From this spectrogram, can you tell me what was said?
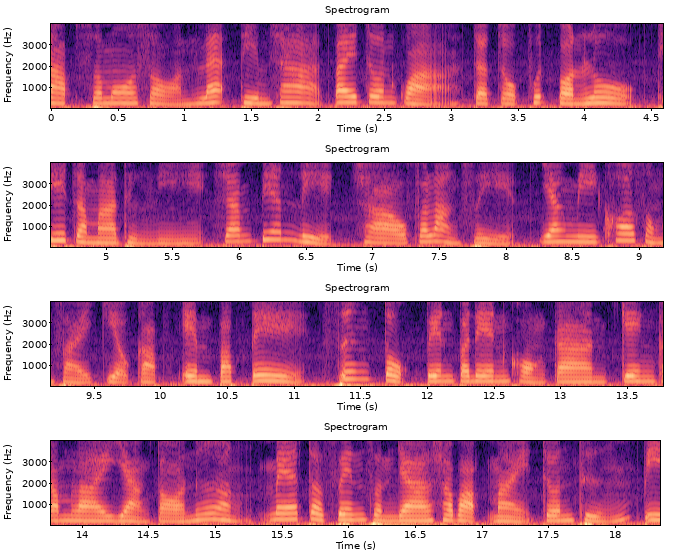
กับสโมสรและทีมชาติไปจนกว่าจะจบฟุตบอลโลกที่จะมาถึงนี้แชมเปี้ยนลีกชาวฝรั่งเศส ยังมีข้อสงสัยเกี่ยวกับเอ็มปัปเป้ซึ่งตกเป็นประเด็นของการเก็งกำไรอย่างต่อเนื่อง แม้จะเซ็นสัญญาฉบับใหม่จนถึงปี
